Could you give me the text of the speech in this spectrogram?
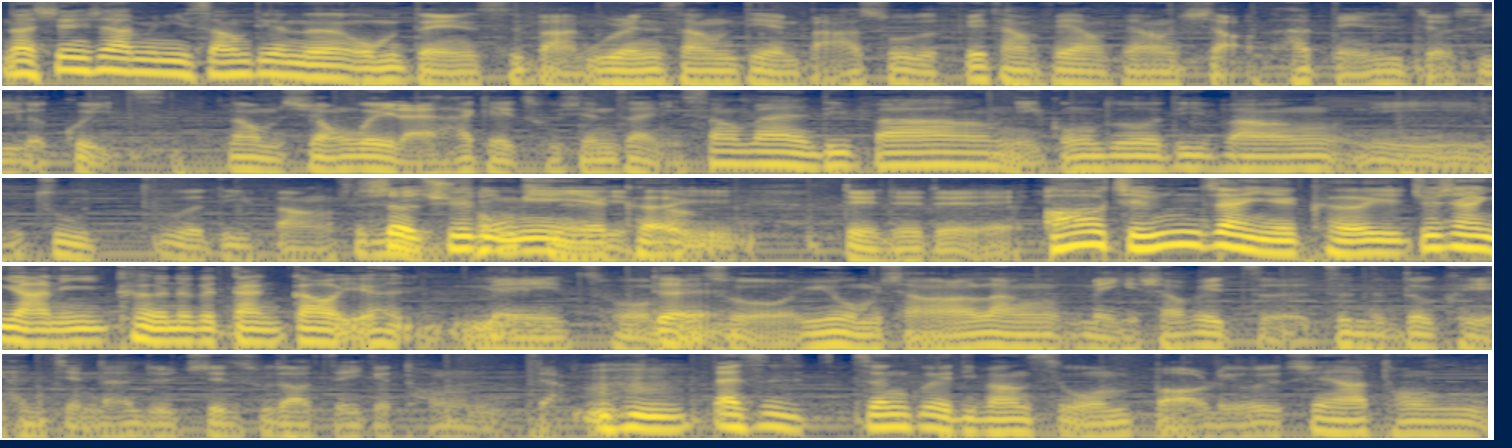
那线下迷你商店呢，我们等于是把无人商店把它说的非常非常非常小，它等于是就是一个柜子。那我们希望未来它可以出现在你上班的地方、你工作的地方、你住住的地方、社区里面也可以。对对对对，哦，捷运站也可以，就像雅尼克那个蛋糕也很没错没错，因为我们想要让每个消费者真的都可以很简单就接触到这个通路这样。嗯哼。但是珍贵的地方是我们保留线下通路，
